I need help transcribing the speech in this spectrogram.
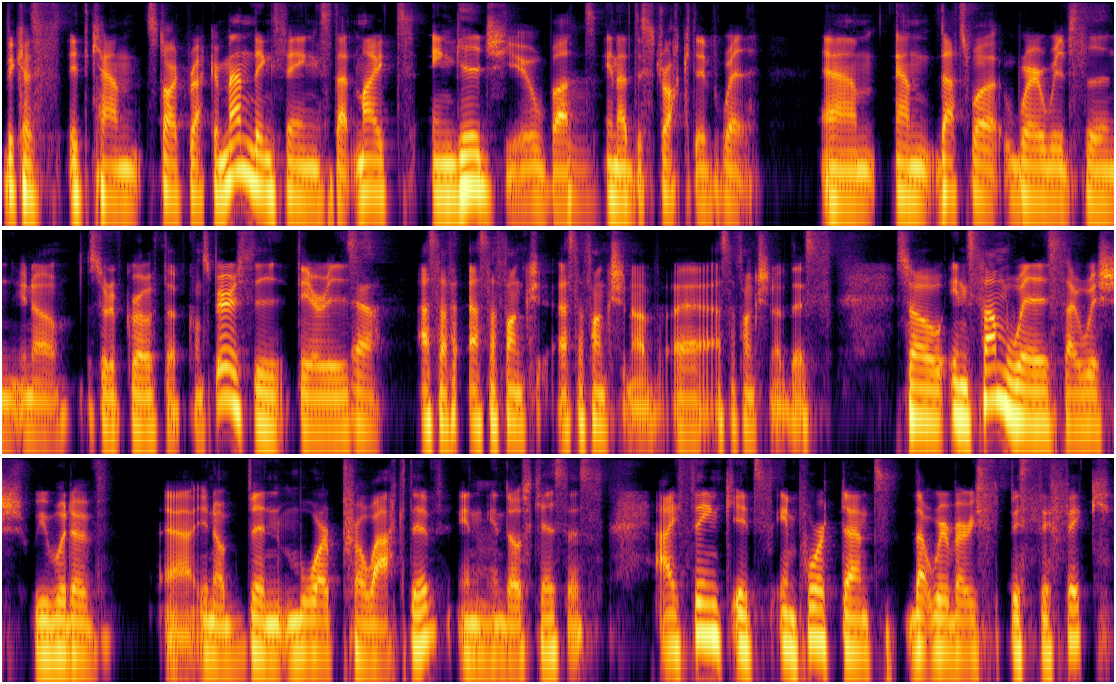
because it can start recommending things that might engage you, but in a destructive way. Um, and that's what where we've seen, you know, sort of growth of conspiracy theories Yeah. as a as a function as a function of uh, as a function of this. So in some ways, I wish we would have, uh, you know, been more proactive in in those cases. I think it's important that we're very specific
